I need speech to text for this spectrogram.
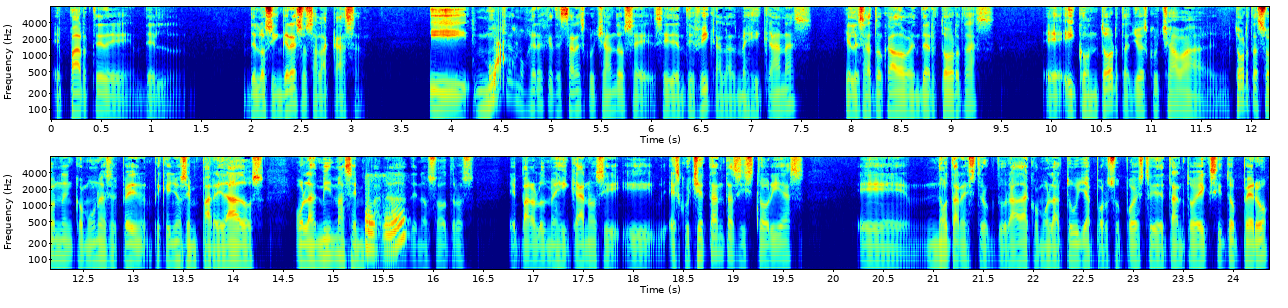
eh, parte de, de, los ingresos a la casa. Y muchas mujeres que te están escuchando se, se identifican, las mexicanas, que les ha tocado vender tortas, y con tortas. Yo escuchaba, tortas son como unos pequeños emparedados o las mismas empanadas de nosotros eh, para los mexicanos y, escuché tantas historias, eh, no tan estructurada como la tuya, por supuesto, y de tanto éxito, pero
